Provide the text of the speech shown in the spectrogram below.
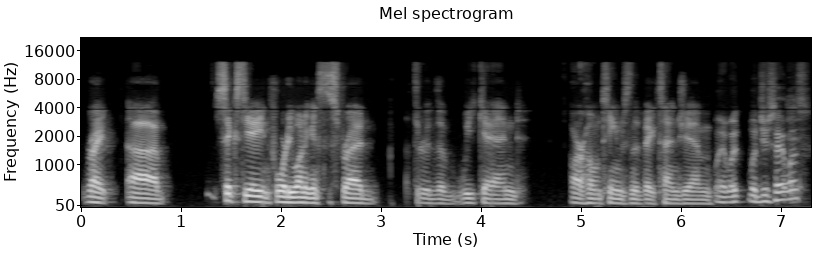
Right. Uh, 68 and 41 against the spread through the weekend. Our home teams in the Big Ten Jim. Wait, what would you say it was?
